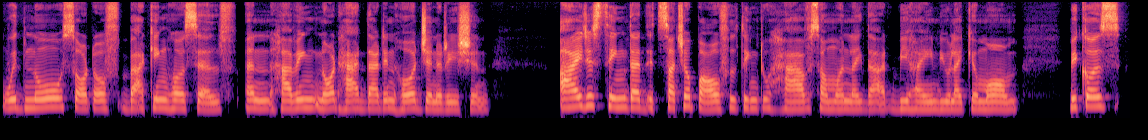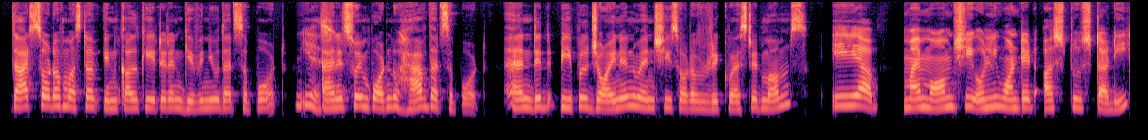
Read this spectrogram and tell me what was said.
with no sort of backing herself and having not had that in her generation, I just think that it's such a powerful thing to have someone like that behind you, like your mom, because that sort of must have inculcated and given you that support. Yes. And it's so important to have that support. And did people join in when she sort of requested mums? Yeah, my mom, she only wanted us to study,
